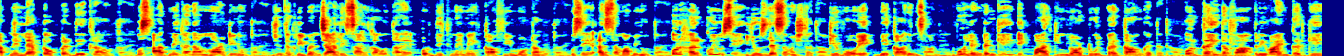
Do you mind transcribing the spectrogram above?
अपने लैपटॉप पर देख रहा होता है। उस आदमी का नाम मार्टिन होता है, जो तकरीबन चालीस साल का होता है और दिखने में काफ़ी मोटा होता है। उसे अजमा भी होता है। और हर कोई उसे यूजलेस समझता था की वो एक बेकार इंसान है। वो लंडन के एक पार्किंग लॉट टूल पर काम करता था और कई दफ़ा रिवाइंड करके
